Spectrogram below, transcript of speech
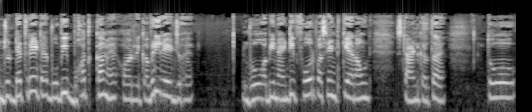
जो डेथ रेट है वो भी बहुत कम है और रिकवरी रेट जो है वो अभी 94 परसेंट के अराउंड स्टैंड करता है। तो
